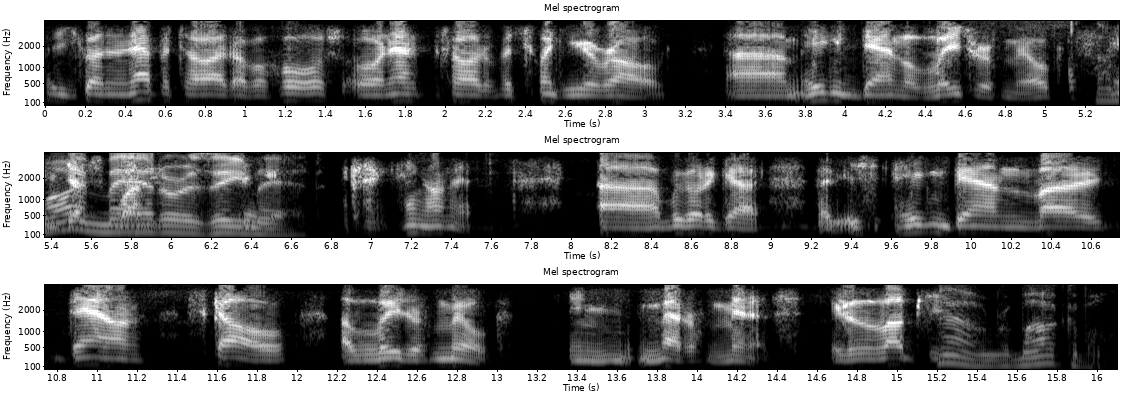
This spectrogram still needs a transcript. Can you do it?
he's got an appetite of a horse or an appetite of a 20 year old. Um, he can down a litre of milk. Am I mad one or is he mad? Okay, hang on a minute. Uh, we've got to go. He can download, down skull a litre of milk in a matter of minutes. He loves it. How remarkable.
